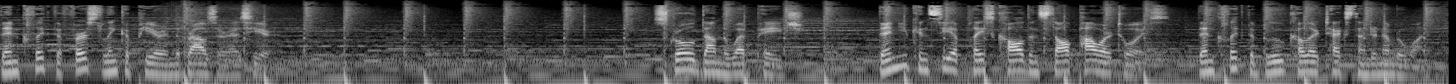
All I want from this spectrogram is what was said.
Then click the first link appear in the browser as here. Scroll down the web page. Then you can see a place called Install Power Toys. Then click the blue color text under number 1.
